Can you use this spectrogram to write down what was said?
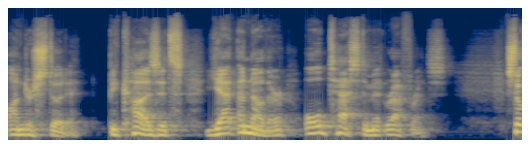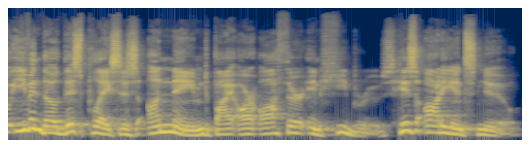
understood it because it's yet another Old Testament reference. So even though this place is unnamed by our author in Hebrews, his audience knew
